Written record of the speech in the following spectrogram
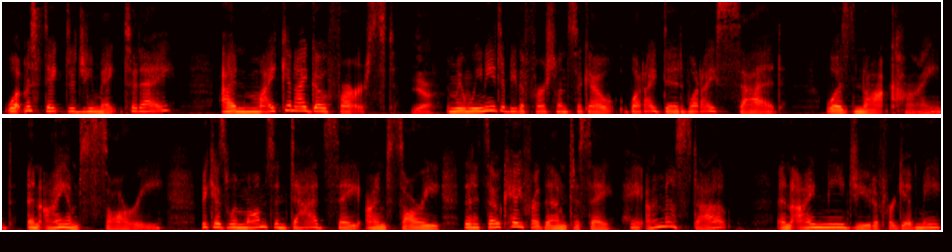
what mistake did you make today? And Mike and I go first. Yeah. I mean, we need to be the first ones to go, what I did, what I said was not kind. And I am sorry. Because when moms and dads say, I'm sorry, then it's okay for them to say, hey, I messed up. and I need you to forgive me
